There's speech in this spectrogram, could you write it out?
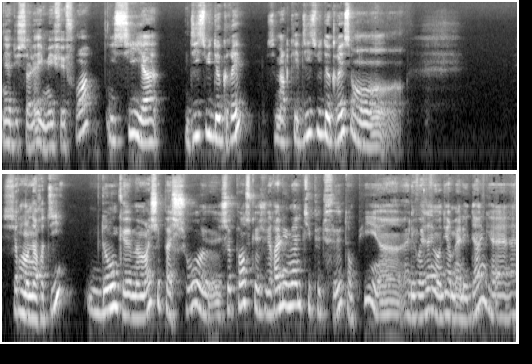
Il y a du soleil, mais il fait froid. Ici, il y a 18 degrés. C'est marqué 18 degrés sur mon, sur mon ordi. Donc, euh, moi, j'ai pas chaud. Euh, je pense que je vais rallumer un petit peu de feu. Tant pis. Hein. Les voisins vont dire, mais elle est dingue. Euh,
